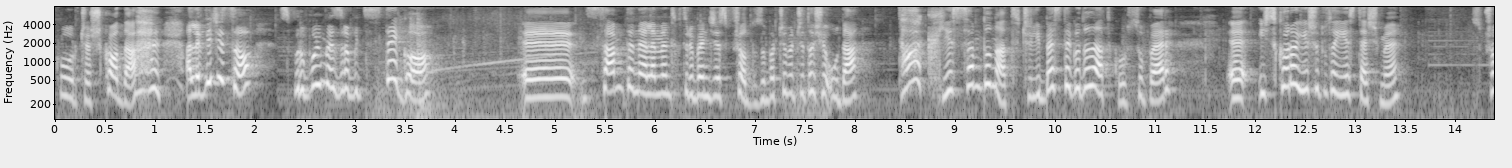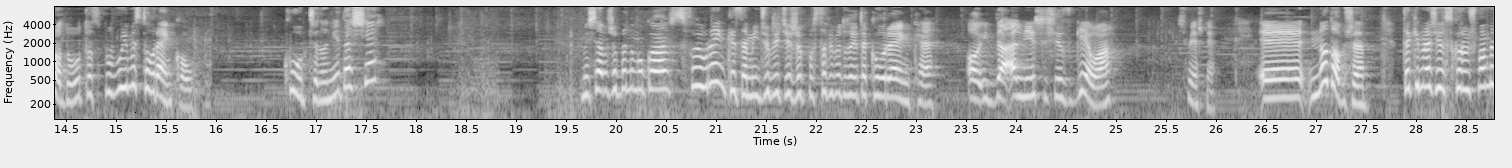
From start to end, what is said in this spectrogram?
Kurczę, szkoda. Ale wiecie co? Spróbujmy zrobić z tego e, sam ten element, który będzie z przodu. Zobaczymy, czy to się uda. Tak, jest sam donat, czyli bez tego dodatku. Super. E, I skoro jeszcze tutaj jesteśmy z przodu, to spróbujmy z tą ręką. Kurczę, no nie da się? Myślałam, że będę mogła swoją rękę zamienić, że wiecie, że postawimy tutaj taką rękę. O, idealnie jeszcze się zgięła. Śmiesznie. E, no dobrze. W takim razie, skoro już mamy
